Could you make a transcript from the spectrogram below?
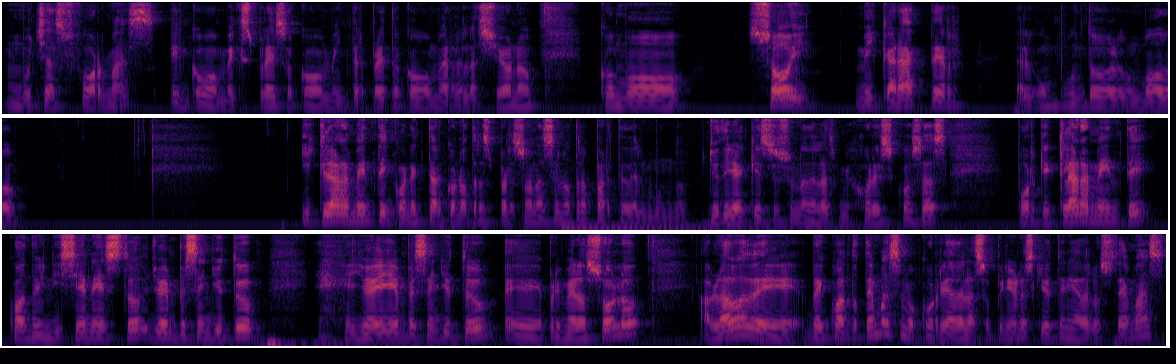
muchas formas, en cómo me expreso, cómo me interpreto, cómo me relaciono, cómo soy, mi carácter, de algún punto, de algún modo y claramente en conectar con otras personas en otra parte del mundo. Yo diría que eso es una de las mejores cosas porque claramente cuando inicié en esto yo empecé en YouTube. Yo ahí empecé en YouTube eh, primero solo. Hablaba de, de cuánto temas se me ocurría, de las opiniones que yo tenía de los temas.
